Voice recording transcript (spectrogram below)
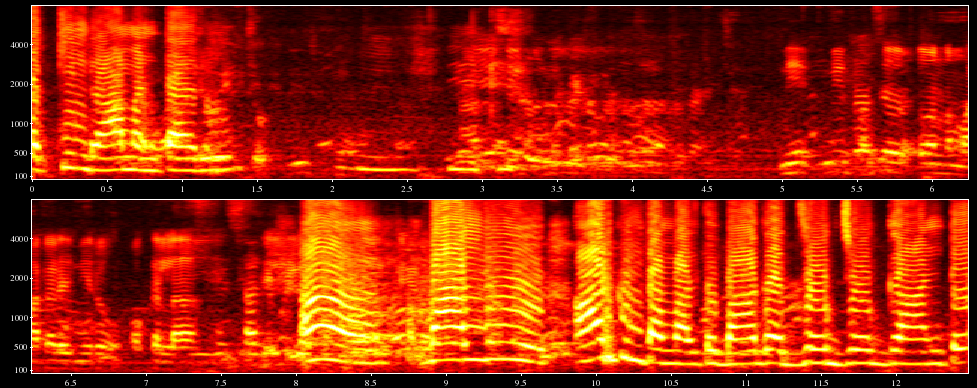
లక్కీని రామ్ అంటారు. వాళ్ళు ఆడుకుంటాం వాళ్ళతో బాగా జోక్ జోక్గా అంటే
